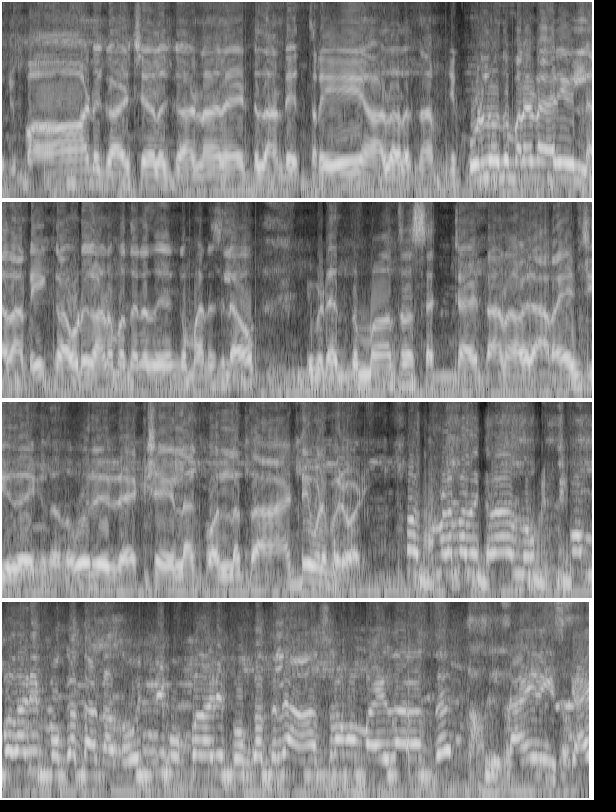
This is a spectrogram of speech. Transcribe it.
ഒരുപാട് കാഴ്ചകൾ കാണാനായിട്ട് താണ്ട് ഇത്രയും ആളുകൾ. കൂടുതലൊന്നും പറയേണ്ട കാര്യമില്ല. അതാണ്ട് ഈ ക്രൗഡ് കാണുമ്പോൾ തന്നെ നിങ്ങൾക്ക് മനസ്സിലാവും ഇവിടെ എന്തുമാത്രം സെറ്റായിട്ടാണ് അവർ അറേഞ്ച് ചെയ്തേക്കുന്നത്. ഒരു രക്ഷയില്ല. കൊല്ലത്തെ അടിപൊളി പരിപാടി. നമ്മളിപ്പോ നിൽക്കുന്നത് നൂറ്റി മുപ്പത് അടി പൊക്കത്താട്ടാ. നൂറ്റി മുപ്പത് അടി പൊക്കത്തിൽ ആശ്രമ മൈതാനത്ത് ഡൈനിങ് സ്കൈ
